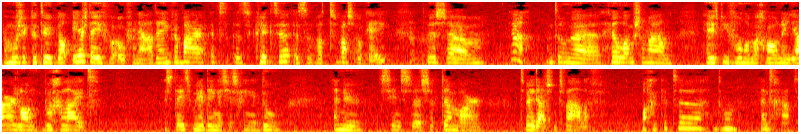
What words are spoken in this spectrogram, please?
Daar moest ik natuurlijk wel eerst even over nadenken, maar het, het klikte, het, het was oké. Okay. Dus um, ja, en toen heel langzaamaan heeft Yvonne me gewoon een jaar lang begeleid. En steeds meer dingetjes ging ik doen. En nu, sinds september 2012, mag ik het uh, doen. En het gaat,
